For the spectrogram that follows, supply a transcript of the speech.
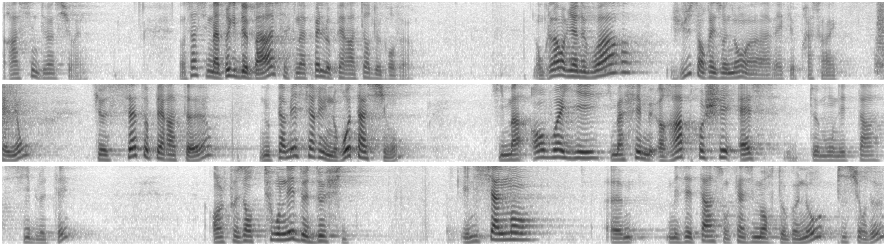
racine de 1 sur n. Donc ça, c'est ma brique de base, c'est ce qu'on appelle l'opérateur de Grover. Donc là, on vient de voir, juste en raisonnant avec presque un crayon, que cet opérateur nous permet de faire une rotation qui m'a envoyé, qui m'a fait me rapprocher S de mon état cible T en le faisant tourner de deux phi. Initialement, euh, mes états sont quasiment orthogonaux, pi sur 2.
